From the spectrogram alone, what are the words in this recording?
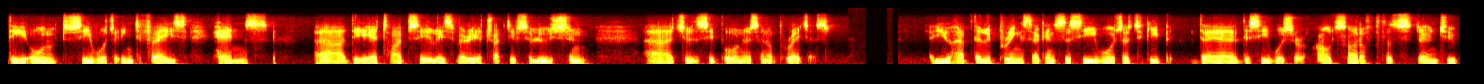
the oil to seawater interface. Hence, uh, the air type seal is a very attractive solution uh, to the ship owners and operators you have the lip rings against the seawater to keep the, the seawater outside of the stern tube.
